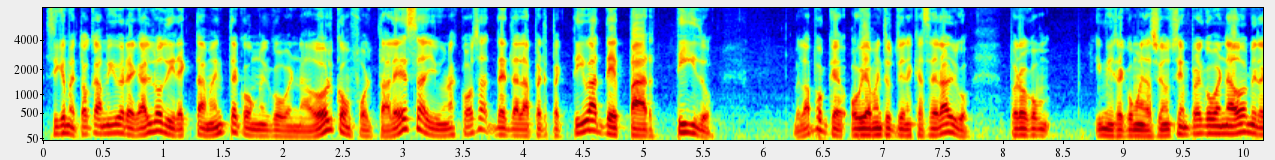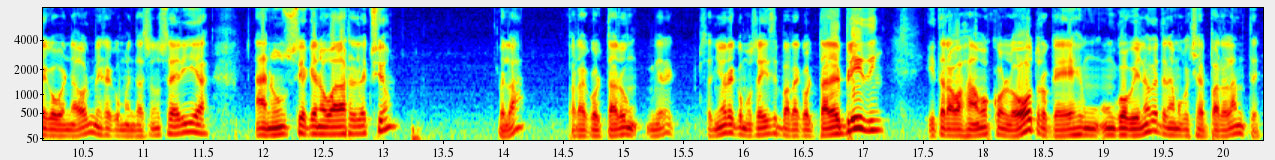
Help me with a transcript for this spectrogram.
Así que me toca a mí bregarlo directamente con el gobernador, con Fortaleza y unas cosas desde la perspectiva de partido. ¿Verdad? Porque obviamente tú tienes que hacer algo. Pero con, y mi recomendación siempre al gobernador, mire gobernador, mi recomendación sería anuncia que no va a la reelección, ¿verdad? Para cortar un, mire, señores, como se dice, para cortar el bleeding y trabajamos con lo otro, que es un, un gobierno que tenemos que echar para adelante.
